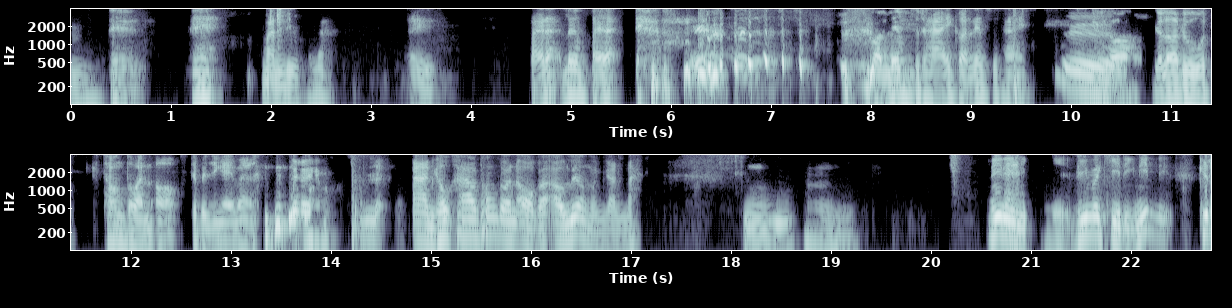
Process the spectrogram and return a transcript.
อืมเออแหมมันดีเหมือนกันนะเออ ไปละเริ่มไปละก่อนเล่มสุดท้ายก่อนเล่มสุดท้ายเออเดี๋ยวรอเดี๋ยวรอดูท่องตะวันออกจะเป็นยังไงบ้างอ่านคร่าวๆท่องตอนออกก็เอาเรื่องเหมือนกันนะอืมอืมนี่นี่นี่พี่มาขีดอีกนิดนี่คือ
